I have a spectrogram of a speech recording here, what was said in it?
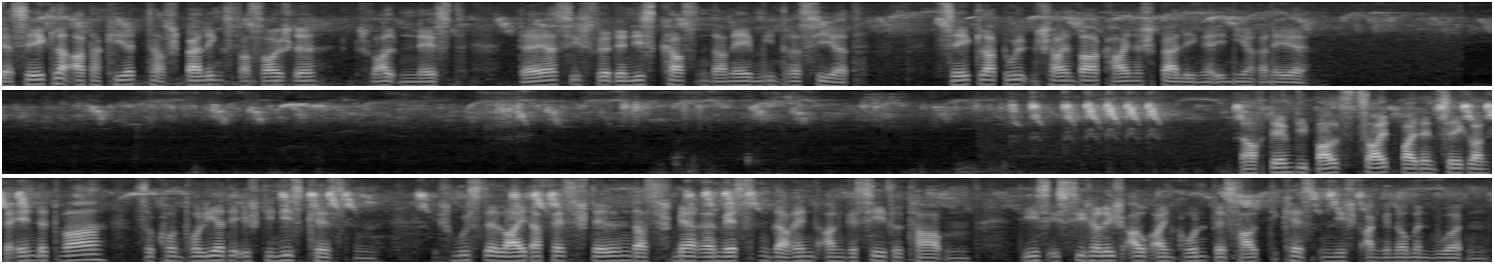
Der Segler attackiert das sperlingsverseuchte Schwalbennest, der sich für den Nistkasten daneben interessiert. Segler dulden scheinbar keine Sperlinge in ihrer Nähe. Nachdem die Balzzeit bei den Seglern beendet war, so kontrollierte ich die Nistkästen. Ich musste leider feststellen, dass sich mehrere Mästen darin angesiedelt haben. Dies ist sicherlich auch ein Grund, weshalb die Kästen nicht angenommen wurden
